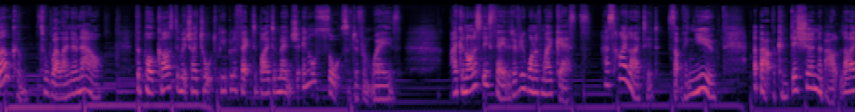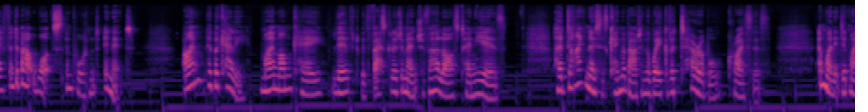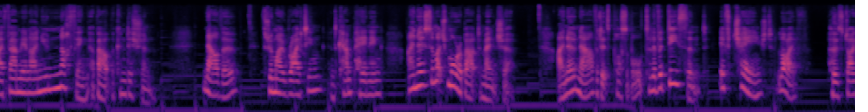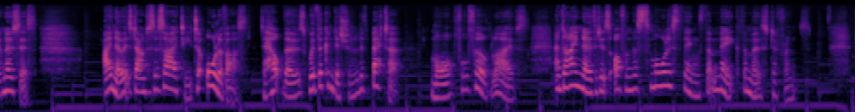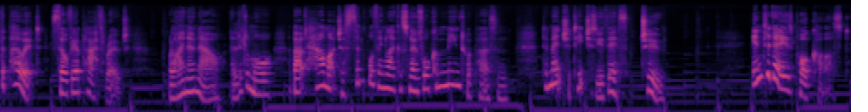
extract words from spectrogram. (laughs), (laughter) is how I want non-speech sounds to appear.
Welcome to Well I Know Now, the podcast in which I talk to people affected by dementia in all sorts of different ways. I can honestly say that every one of my guests has highlighted something new about the condition, about life, and about what's important in it. I'm Pippa Kelly. My mum, Kay, lived with vascular dementia for her last 10 years. Her diagnosis came about in the wake of a terrible crisis. And when it did, my family and I knew nothing about the condition. Now, though, through my writing and campaigning, I know so much more about dementia. I know now that it's possible to live a decent, if changed, life post diagnosis. I know it's down to society, to all of us, to help those with the condition live better, more fulfilled lives. And I know that it's often the smallest things that make the most difference. The poet Sylvia Plath wrote, Well, I know now a little more about how much a simple thing like a snowfall can mean to a person. Dementia teaches you this too. In today's podcast,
